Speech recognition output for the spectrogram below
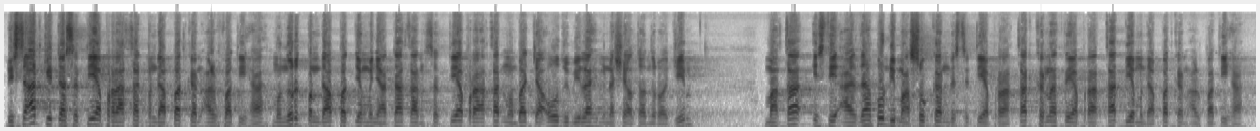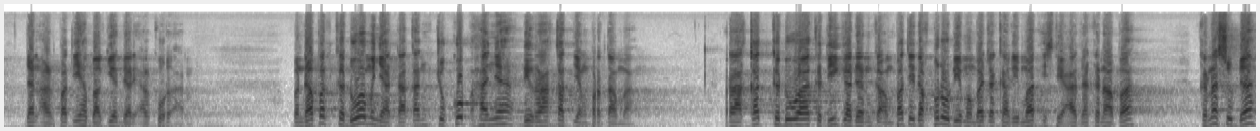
di saat kita setiap rakaat mendapatkan Al-Fatihah, menurut pendapat yang menyatakan setiap rakaat membaca A'udzubillahi minasyaitonirrajim, maka isti'adzah pun dimasukkan di setiap rakaat karena setiap rakaat dia mendapatkan Al-Fatihah dan Al-Fatihah bagian dari Al-Qur'an. Pendapat kedua menyatakan cukup hanya di rakaat yang pertama. Rakaat kedua, ketiga dan keempat tidak perlu dia membaca kalimat isti'adzah. Kenapa? Karena sudah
